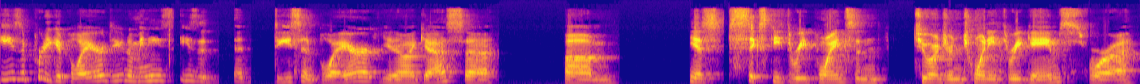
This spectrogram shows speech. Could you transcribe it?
he's a pretty good player, dude. I mean, he's he's a, a decent player, you know. I guess. Uh, um, he has 63 points in 223 games for a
